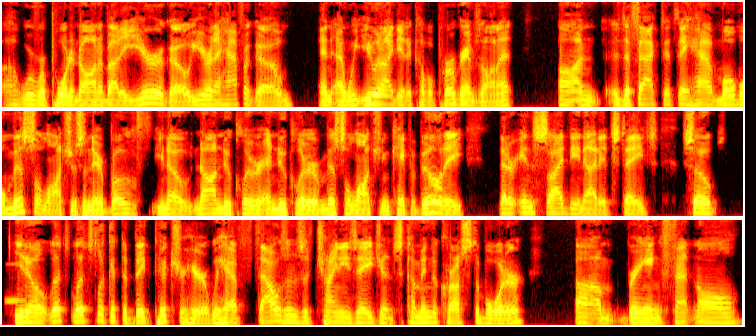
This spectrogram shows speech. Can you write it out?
uh, were reported on about a year ago, a year and a half ago, and, and we, you and I did a couple programs on it on the fact that they have mobile missile launchers and they're both, you know, non-nuclear and nuclear missile launching capability that are inside the United States. So, you know, let's let's look at the big picture here. We have thousands of Chinese agents coming across the border, um, bringing fentanyl.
